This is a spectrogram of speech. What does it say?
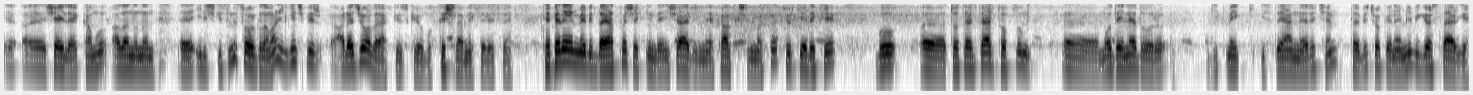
e, e, şeyle kamu alanının e, ilişkisini sorgulamanın ilginç bir aracı olarak gözüküyor bu kışla meselesi. Tepede inme bir dayatma şeklinde inşa edilmeye kalkışılması Türkiye'deki bu e, totaliter toplum e, modeline doğru gitmek isteyenler için tabii çok önemli bir gösterge.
